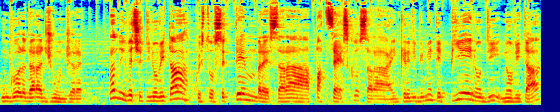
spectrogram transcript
un goal da raggiungere. Parlando invece di novità, questo settembre sarà pazzesco, sarà incredibilmente pieno di novità,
